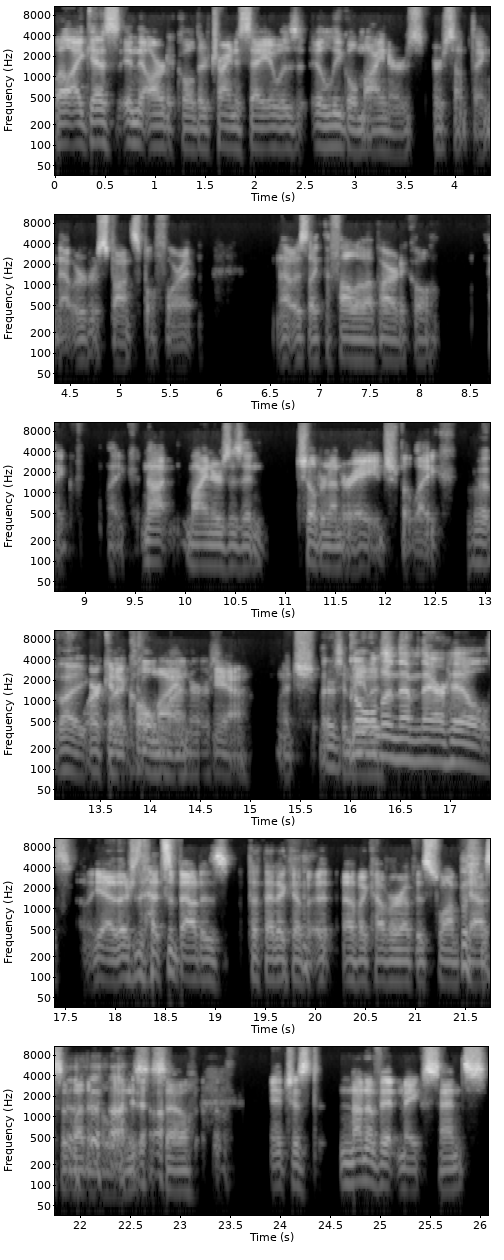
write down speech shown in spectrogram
well i guess in the article they're trying to say it was illegal miners or something that were responsible for it that was like the follow-up article like like not miners as in children underage but like but like working like a coal, mine miners. yeah which There's gold was- in them there hills. Oh, yeah, there's that's about as pathetic of a, of a cover up as Swamp Gas and Weather Balloons. So it just none of it makes sense,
